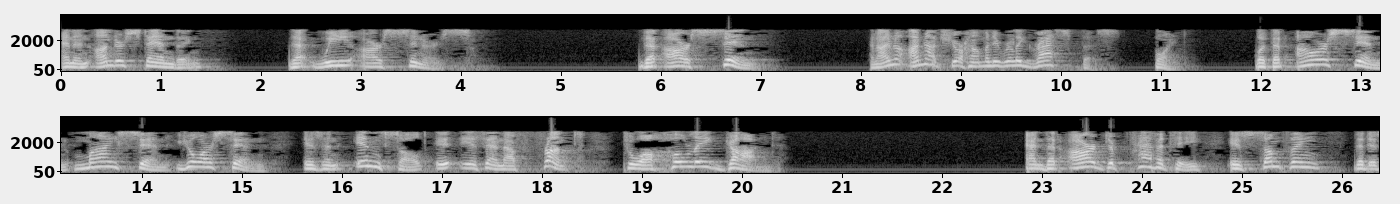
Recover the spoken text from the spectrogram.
and an understanding that we are sinners. That our sin, and I'm not, I'm not sure how many really grasp this point, but that our sin, my sin, your sin, is an insult, it is an affront to a holy God. And that our depravity is something that is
